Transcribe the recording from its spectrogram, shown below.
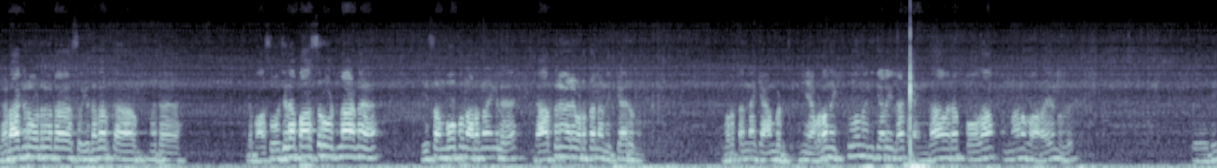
ലഡാക്ക് റോഡിൽ മറ്റേ ശ്രീനഗർ മറ്റേ മസൂജില പാസ് റോഡിലാണ് ഈ സംഭവം ഇപ്പൊ നടന്നെങ്കിൽ രാത്രി വരെ ഇവിടെ തന്നെ നിൽക്കായിരുന്നു. ഇവിടെ തന്നെ ക്യാമ്പ് എടുത്തു. ഇനി എവിടെ നിൽക്കുമെന്ന് എനിക്കറിയില്ല. ടെങ്ക വരെ പോകാം എന്നാണ് പറയുന്നത്. ശരി.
